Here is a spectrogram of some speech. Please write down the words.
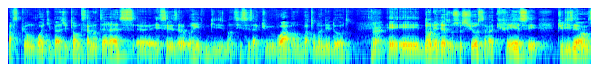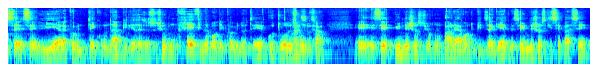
parce qu'on voit qu'il passe du temps, que ça l'intéresse, euh, et c'est les algorithmes qui disent, ben, si c'est ça que tu veux voir, ben, on va t'en donner d'autres. Et, et, dans les réseaux sociaux, ça va créer, c'est, tu disais, hein, c'est lié à la communauté qu'on a, puis les réseaux sociaux vont créer finalement des communautés autour de ce qu'on croit. Et, c'est une des choses, on parlait avant du Pizzagate, mais c'est une des choses qui s'est passée,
